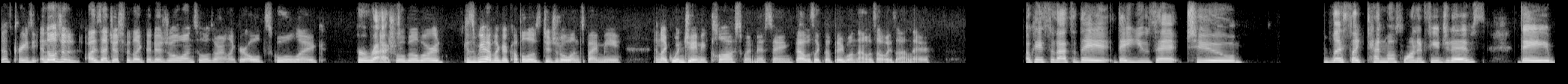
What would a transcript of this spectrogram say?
That's crazy. And those are is that just for like the digital ones? So those aren't like your old school like Correct. actual billboard? Because we have like a couple of those digital ones by me. And like when Jamie Kloss went missing, that was like the big one that was always on there. Okay, so that's what they they use it to list like 10 most wanted fugitives. They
